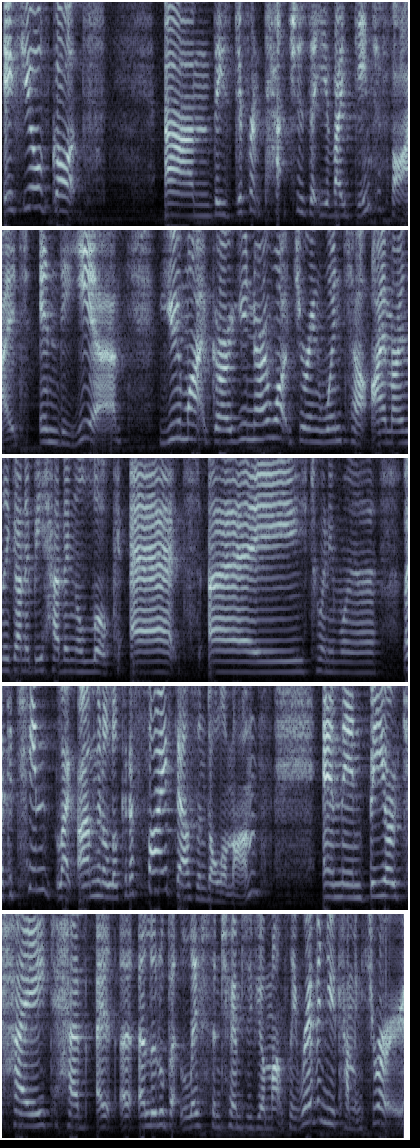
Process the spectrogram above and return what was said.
If you've got um, these different patches that you've identified in the year, you might go, you know what, during winter, I'm only going to be having a look at a 20, like a 10, like I'm going to look at a $5,000 month and then be okay to have a, a little bit less in terms of your monthly revenue coming through.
